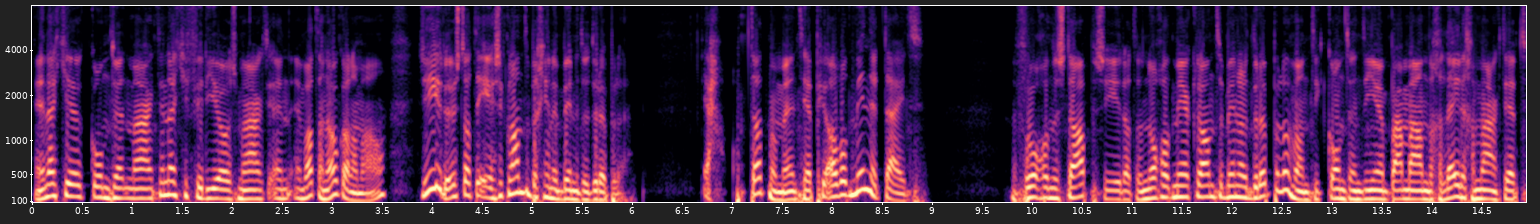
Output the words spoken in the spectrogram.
en dat je content maakt en dat je video's maakt en, en wat dan ook allemaal, zie je dus dat de eerste klanten beginnen binnen te druppelen. Ja, op dat moment heb je al wat minder tijd. De volgende stap zie je dat er nog wat meer klanten binnen druppelen, want die content die je een paar maanden geleden gemaakt hebt,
